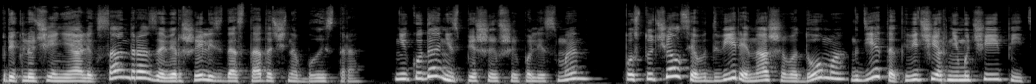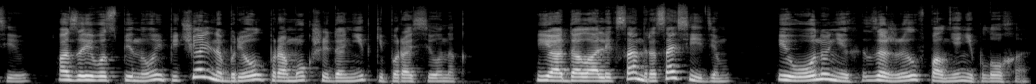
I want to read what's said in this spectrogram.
Приключения Александра завершились достаточно быстро. Никуда не спешивший полисмен постучался в двери нашего дома где-то к вечернему чаепитию, а за его спиной печально брел промокший до нитки поросенок. Я отдала Александра соседям, и он у них зажил вполне неплохо.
